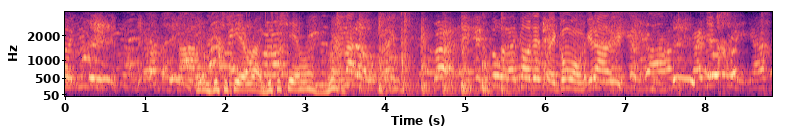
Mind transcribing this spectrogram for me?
Yo, get your shit right. Get your shit right. Run. Right, it's cool. Let's go this way. Come on, get out of here. Right this way, y'all.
